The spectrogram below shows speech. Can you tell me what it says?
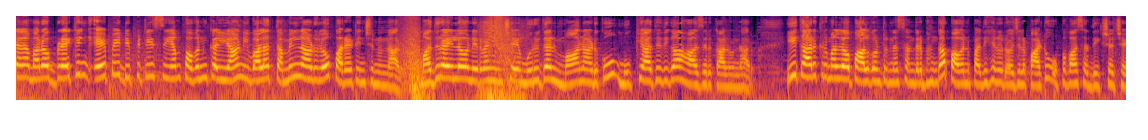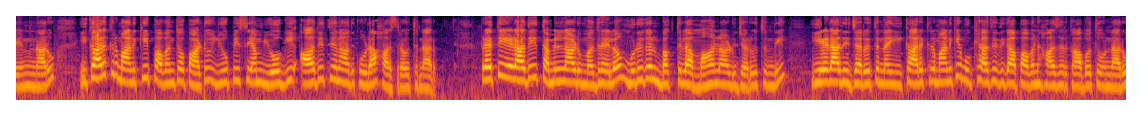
ఇవాళ మరో breaking. AP deputy CM Pawan Kalyan ఇవాళ తమిళనాడులో పర్యటించనున్నారు. మదురైలో నిర్వహించే మురుగన్ మానాడుకు ముఖ్య అతిథిగా హాజరు కానున్నారు. ఈ కార్యక్రమంలో పాల్గొంటున్న సందర్భంగా పవన్ పదిహేను రోజుల పాటు ఉపవాస దీక్ష చేయనున్నారు. ఈ కార్యక్రమానికి పవన్తో పాటు యూపీ సీఎం యోగి ఆదిత్యనాథ్ కూడా హాజరవుతున్నారు. ప్రతి ఏడాది తమిళనాడు మదురైలో మురుగన్ భక్తుల మహానాడు జరుగుతుంది. ఈ ఏడాది జరుగుతున్న ఈ కార్యక్రమానికి ముఖ్య అతిథిగా పవన్ హాజరు కాబోతూ ఉన్నారు.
